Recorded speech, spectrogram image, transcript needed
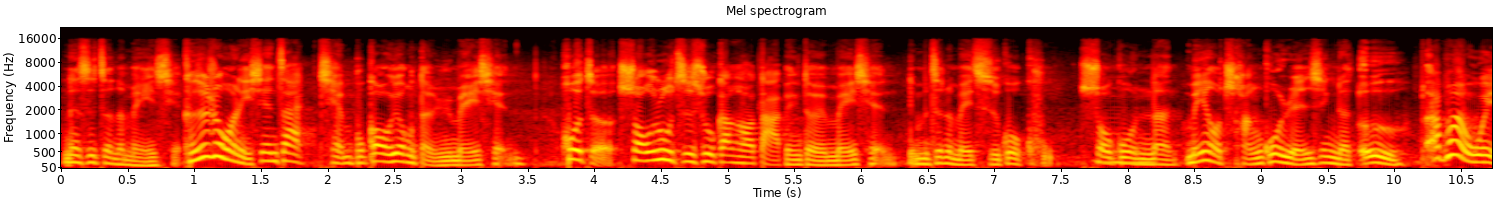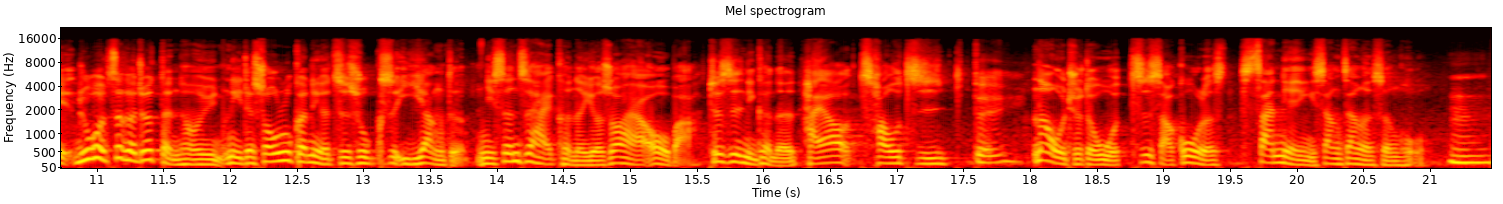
那是真的没钱。可是如果你现在钱不够用，等于没钱。或者收入支出刚好打平等于没钱，你们真的没吃过苦，受过难，没有尝过人性的恶啊！不然我也如果这个就等同于你的收入跟你的支出是一样的，你甚至还可能有时候还要呕吧，就是你可能还要超支。对，那我觉得我至少过了三年以上这样的生活，嗯，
